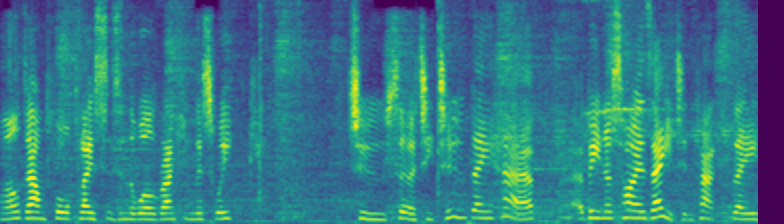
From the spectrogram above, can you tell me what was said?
Well, down four places in the world ranking this week to 32. They have been as high as eight. In fact, they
